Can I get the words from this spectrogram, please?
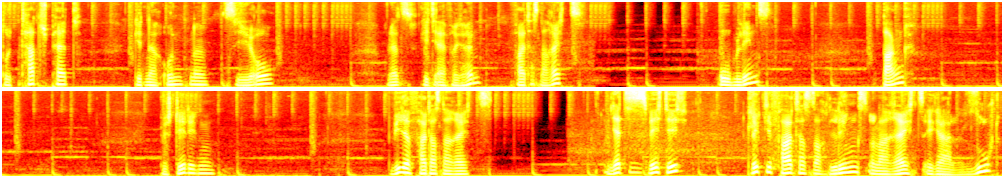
Drückt Touchpad, geht nach unten, CEO. Und jetzt geht ihr einfach hier hin, das nach rechts, oben links, Bank, bestätigen, wieder Pfeiltaste nach rechts. Jetzt ist es wichtig, klickt die Pfeiltaste nach links und nach rechts, egal. Sucht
